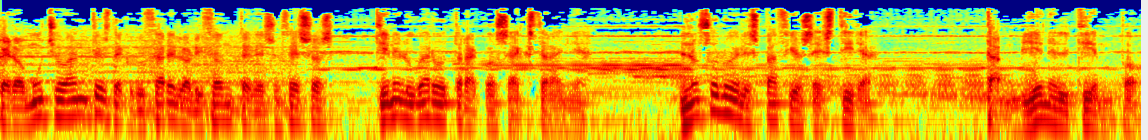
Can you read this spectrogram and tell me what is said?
Pero mucho antes de cruzar el horizonte de sucesos, tiene lugar otra cosa extraña. No solo el espacio se estira, también el tiempo.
